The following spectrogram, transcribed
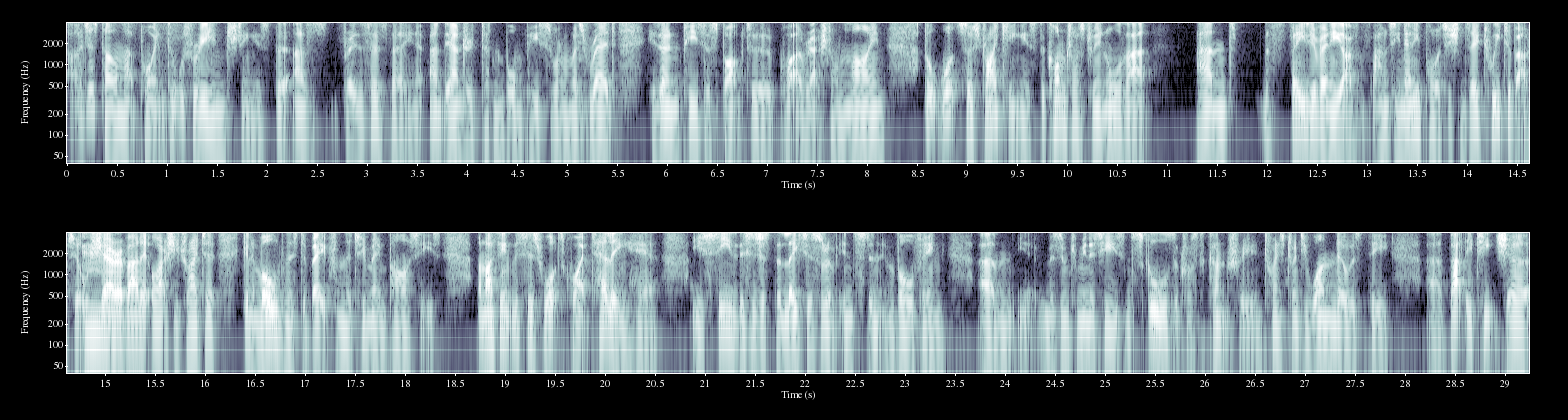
Uh, just on that point, I think what's really interesting is that, as Fraser says there, you know, the Andrew Tettenborn piece is one of the most read. His own piece has sparked a, quite a reaction online. But what's so striking is the contrast between all of that and the failure of any, I've, I haven't seen any politician say tweet about it or mm. share about it or actually try to get involved in this debate from the two main parties. And I think this is what's quite telling here. You see, this is just the latest sort of incident involving um, you know, Muslim communities and schools across the country. In 2021, there was the uh, Batley teacher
